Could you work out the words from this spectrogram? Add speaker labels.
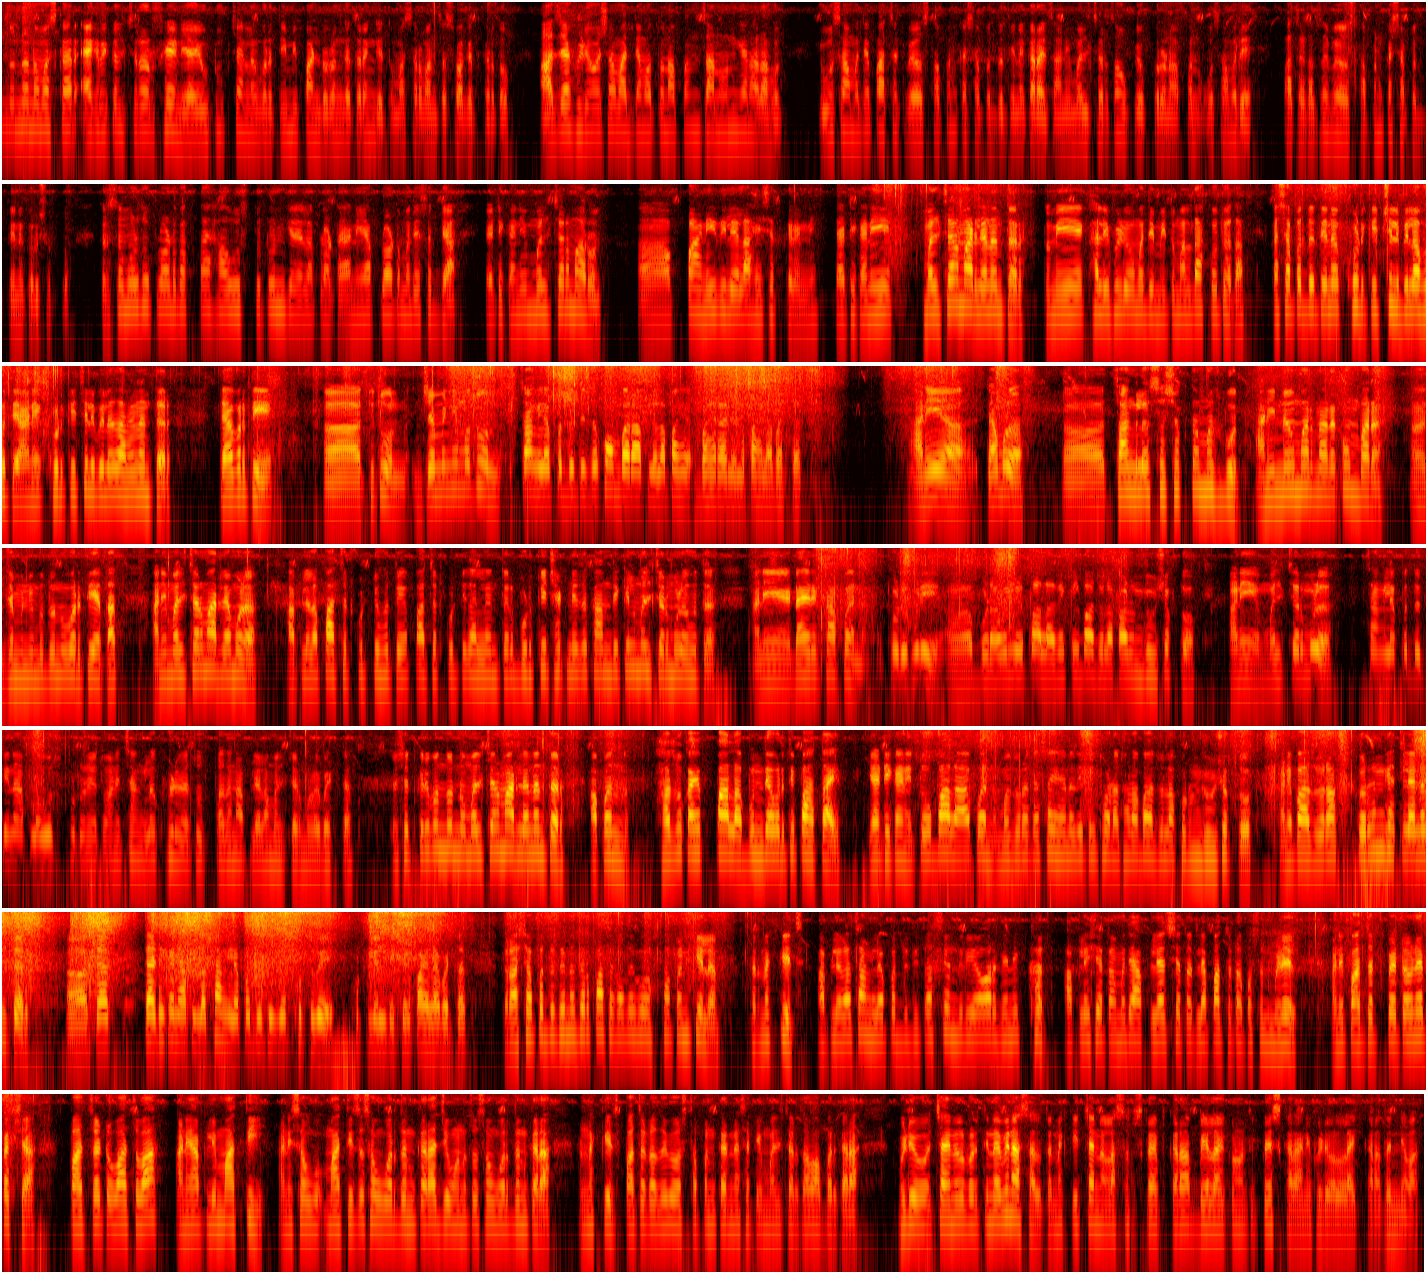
Speaker 1: बंधूंनो नमस्कार. Agricultural friend या YouTube चॅनलवरती मी पांडुरंग तरंगे तुम्हा सर्वांचं स्वागत करतो. आज या व्हिडिओच्या माध्यमातून आपण जाणून घेणार आहोत की ऊसामध्ये पाचट व्यवस्थापन कशा पद्धतीने करायचं आणि मल्चरचा उपयोग करून आपण ऊसामध्ये पाचटाचं व्यवस्थापन कशा पद्धतीने करू शकतो. तर समोर जो प्लॉट बघताय हा ऊस तुटून गेलेला प्लॉट आहे आणि या प्लॉटमध्ये सध्या या ठिकाणी मल्चर मारून पाणी दिलेलं आहे शेतकऱ्यांनी. त्या ठिकाणी मल्चर मारल्यानंतर तुम्ही खाली व्हिडिओमध्ये मी तुम्हाला दाखवतो आता कशा पद्धतीनं खुडकी चिलबिला होते आणि खुडकी चिलबिला झाल्यानंतर त्यावरती तिथून जमिनीमधून चांगल्या पद्धतीचं कोंबारा आपल्याला पाह बाहेर आलेलं पाहायला भेटतात. आणि त्यामुळं चांगलं सशक्त मजबूत आणि न मरणारं कोंबारं जमिनीमधून वरती येतात. आणि मल्चर मारल्यामुळं आपल्याला पाचट कुट्टी होते. पाचट कुट्टी झाल्यानंतर बुडके छटण्याचं काम देखील मल्चरमुळे होतं. आणि डायरेक्ट आपण थोडी थोडी बुडावरील पाला देखील बाजूला काढून घेऊ शकतो. आणि मल्चरमुळं चांगल्या पद्धतीनं आपला ऊस फुटून येतो आणि चांगलं खोडव्याचं उत्पादन आपल्याला मल्चरमुळे भेटतं. तर शेतकरी बंधूंनो मल्चर मारल्यानंतर आपण हा जो काही पाला बुंद्यावरती पाहताय या ठिकाणी तो बाला आपण मजुराच्या सहाय्यानं देखील थोडा थोडा बाजूला करून घेऊ शकतो. आणि बाजूला करून घेतल्यानंतर त्या त्या ठिकाणी आपल्याला चांगल्या पद्धतीचे फुटवे फुटलेले देखील पाहायला भेटतात. तर अशा पद्धतीनं जर पाचटाचं व्यवस्थापन केलं तर नक्कीच आपल्याला चांगल्या पद्धतीचा सेंद्रिय ऑर्गॅनिक खत आपल्या शेतामध्ये आपल्याच शेतातल्या पाचटापासून मिळेल. आणि पाचट पेटवण्यापेक्षा पाचट वाचवा आणि आपली माती आणि संव मातीचं संवर्धन करा जीवनाचं संवर्धन करा. आणि नक्कीच पाचटाचं व्यवस्थापन करण्यासाठी मल्चरचा वापर करा. व्हिडिओ चॅनलवरती नवीन असाल तर नक्कीच चॅनलला सबस्क्राईब करा बेल आयकॉनवरती प्रेस करा आणि व्हिडिओला लाईक करा. धन्यवाद.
